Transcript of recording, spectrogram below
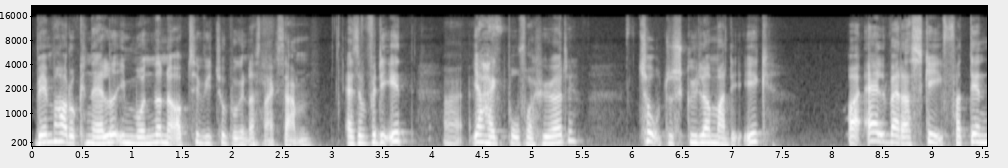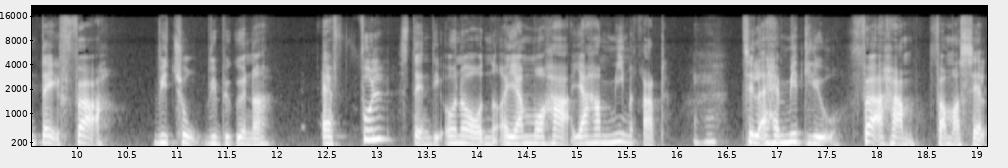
hvem har du knaldet i månederne op til, vi to begynder at snakke sammen. Altså, fordi et, Nej. jeg har ikke brug for at høre det. To, du skylder mig det ikke. Og alt, hvad der er sket fra den dag før, vi to, vi begynder, er fuldstændig underordnet, og jeg, må have, jeg har min ret Mhm. til at have mit liv før ham for mig selv.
